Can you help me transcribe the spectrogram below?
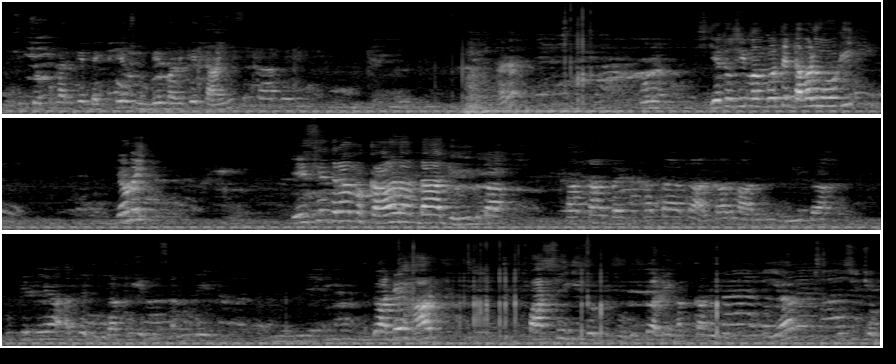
ਤੁਸੀਂ ਚੁੱਪ ਕਰਕੇ ਬੈਠੇ ਹੋ, ਗੁੰਗੇ ਬਣ ਕੇ ਤਾਂ ਹੀ ਸਰਕਾਰ ਦੇ ਹੈਨਾ? ਹੁਣ ਜੇ ਤੁਸੀਂ ਮੰਗੋ ਤੇ ਡਬਲ ਹੋਗੀ ਕਿਉਂ ਬਈ? ਇਸੇ ਤਰ੍ਹਾਂ ਮਕਾਨ ਆਂਦਾ ਗਰੀਬ ਦਾ, ਖਾਤਾ, ਬੈਂਕ ਖਾਤਾ, ਆਧਾਰ ਕਾਰਡ ਲਾ ਦੇ ਗਰੀਬ ਦਾ। ਉਹ ਕਿਤੇ ਆ? ਅਤੇ ਦੂਜਾ ਕੀ ਇਹ ਸਾਨੂੰ ਦੇ। ਤੁਹਾਡੇ ਹਰ ਪਾਸੇ ਦੀ ਲੁੱਟ ਪੂਰੀ ਤੁਹਾਡੇ ਹੱਕਾਂ ਦੀ ਲੁੱਟ ਪੂਰੀ ਆ। ਤੁਸੀਂ ਚੁੱਪ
